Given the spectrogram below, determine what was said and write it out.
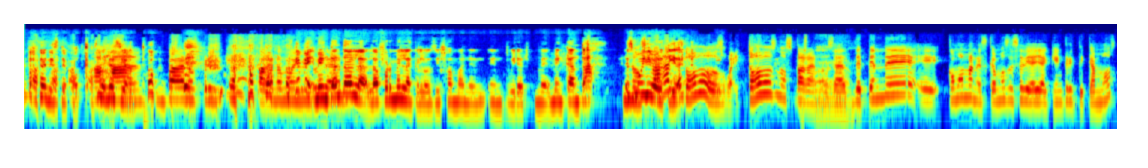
pagan este, este podcast, ¿no es cierto? Páganos PRI. Páganos es que me, encanta la, forma en la que los difaman en, en Twitter. Me, me encanta. Es muy divertida. Todos, güey, todos nos pagan. O sea, depende eh, cómo amanezcamos ese día y a quién criticamos.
